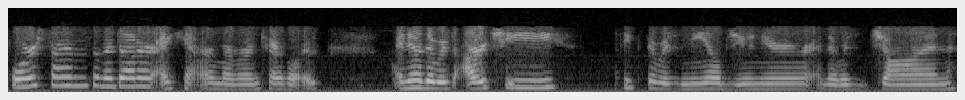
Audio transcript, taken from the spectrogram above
four sons and a daughter. I can't remember. I'm terrible. Was, I know there was Archie. I think there was Neil Jr. and there was John,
